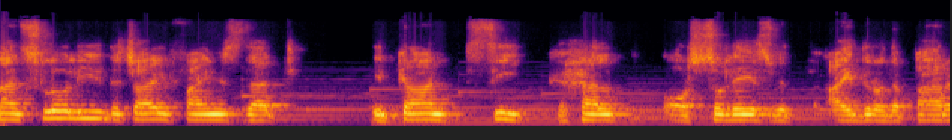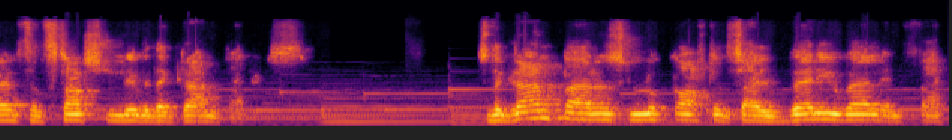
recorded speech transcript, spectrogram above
And slowly the child finds that it can't seek help or solace with either of the parents and starts to live with the grandparents. So the grandparents look after the child very well, in fact,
